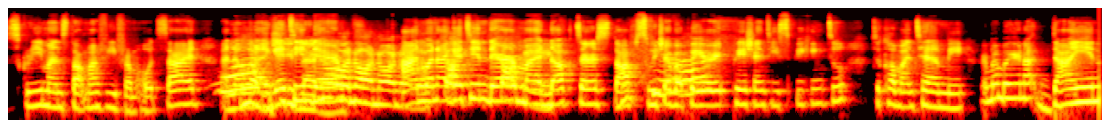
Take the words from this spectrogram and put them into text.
scream and stop my feet from outside. And then when I get She's in like- there, no, no, no, no. and when I get in there, my doctor stops whichever pa- patient he's speaking to to come and tell me, remember, you're not dying,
